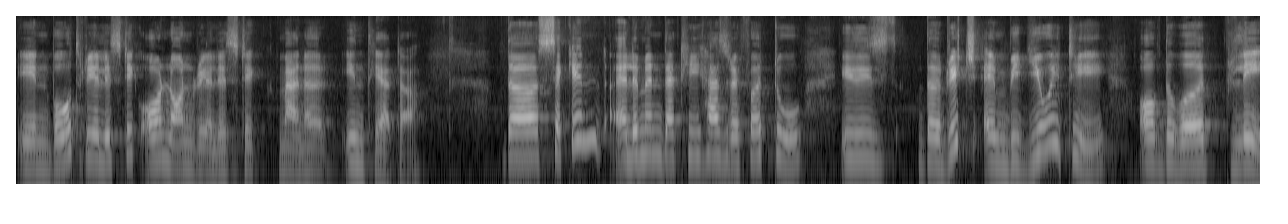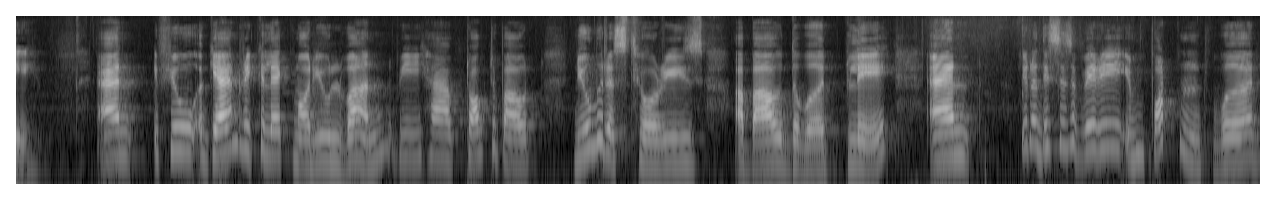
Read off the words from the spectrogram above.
in both realistic or non-realistic manner in theatre. The second element that he has referred to is the rich ambiguity of the word play. And if you again recollect module 1, we have talked about numerous theories about the word play and you know this is a very important word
